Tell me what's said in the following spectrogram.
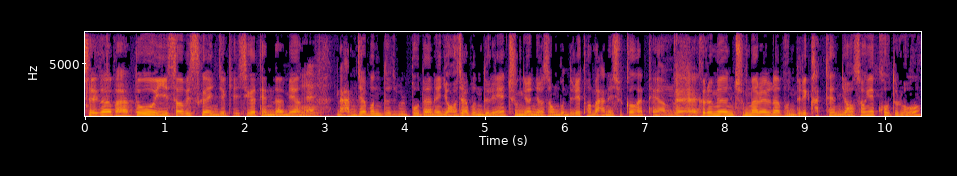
제가 봐도 이 서비스가 이제 개시가 된다면 네. 남자분들보다는 여자분들이 중년 여성분들이 더 많으실 것 같아요. 네. 그러면 준마렐라 분들이 같은 여성의 코드로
